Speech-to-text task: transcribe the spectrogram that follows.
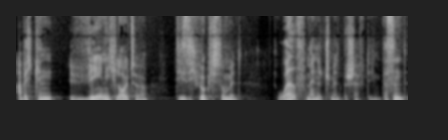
Aber ich kenne wenig Leute, die sich wirklich so mit Wealth Management beschäftigen. Das sind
